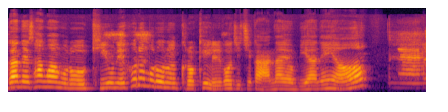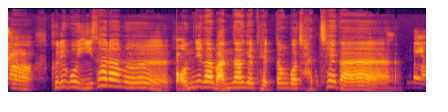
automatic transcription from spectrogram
간의 상황으로 기운의 흐름으로는 그렇게 읽어지지가 않아요. 미안해요. 음, 네. 어, 그리고 이 사람을 언니가 만나게 됐던 것 자체가 네.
